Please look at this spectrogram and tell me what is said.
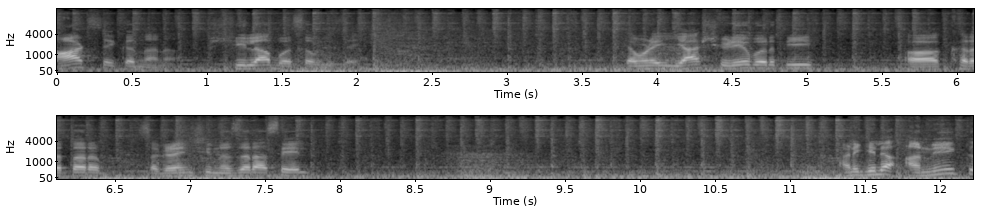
आठ सेकंदानं शिला बसवली जाईल. त्यामुळे या शिळेवरती खरं तर सगळ्यांची नजर असेल. आणि गेल्या अनेक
